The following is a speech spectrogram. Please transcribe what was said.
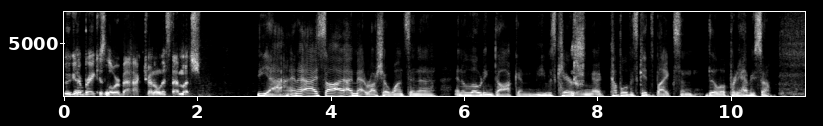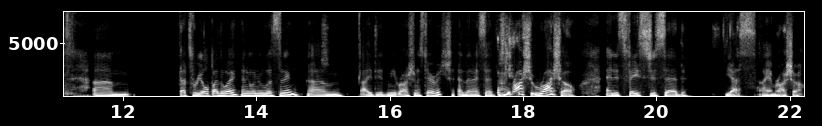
we're gonna break his lower back trying to lift that much. Yeah, and I, I saw I, I met Rasho once in a in a loading dock, and he was carrying a couple of his kids' bikes, and they look pretty heavy. So, um, that's real, by the way. Anyone who's listening, um, I did meet Rasho Nesterovic, and then I said Rasho, Rasho, and his face just said, "Yes, I am Rasho."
